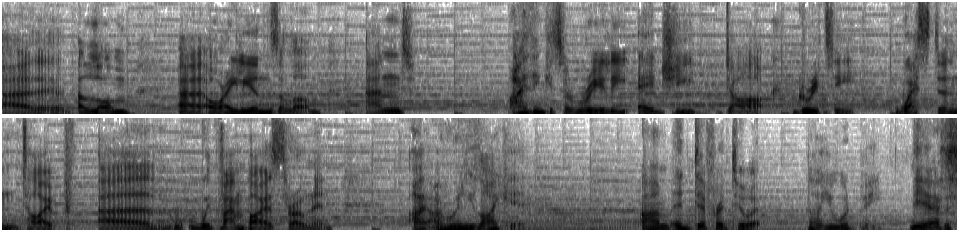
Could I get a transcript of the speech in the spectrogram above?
uh, alum uh, or aliens alum, and I think it's a really edgy, dark, gritty western type uh, with vampires thrown in. I, I really like it. I'm indifferent to it. Oh, you would be. Yeah. See,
